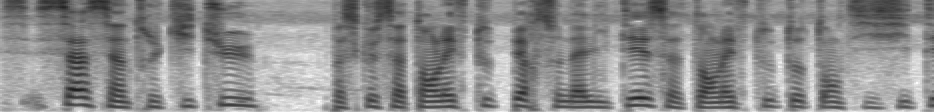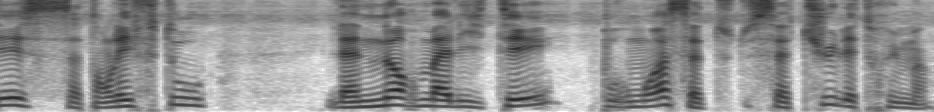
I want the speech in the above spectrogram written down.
ça, c'est un truc qui tue parce que ça t'enlève toute personnalité, ça t'enlève toute authenticité, ça t'enlève tout. La normalité, pour moi, ça, tue l'être humain.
